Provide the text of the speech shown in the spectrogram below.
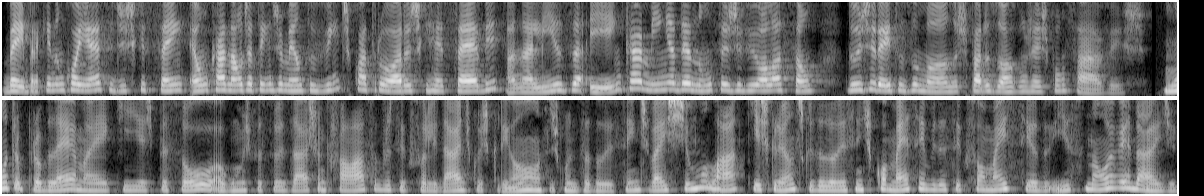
Bem, para quem não conhece, o Disque 100 é um canal de atendimento 24 horas que recebe, analisa e encaminha denúncias de violação dos direitos humanos para os órgãos responsáveis. Um outro problema é que as pessoas, algumas pessoas acham que falar sobre sexualidade com as crianças, com os adolescentes, vai estimular que as crianças, que os adolescentes comecem a vida sexual mais cedo. E isso não é verdade.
